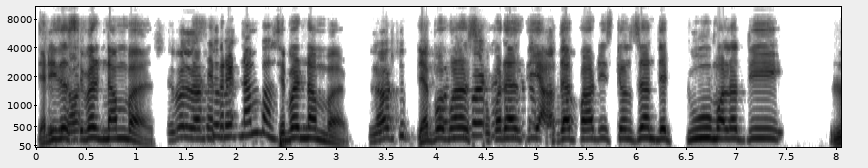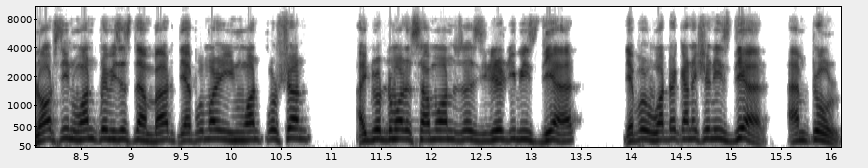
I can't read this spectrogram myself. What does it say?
That is a Lord, separate number. Separate number. Separate number. Lordship. Therefore, as far as the other part is concerned, the two Malati lots in one premises number, therefore, in one portion, I don't know whether someone's relative is there. Therefore, water connection is there. I'm told.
